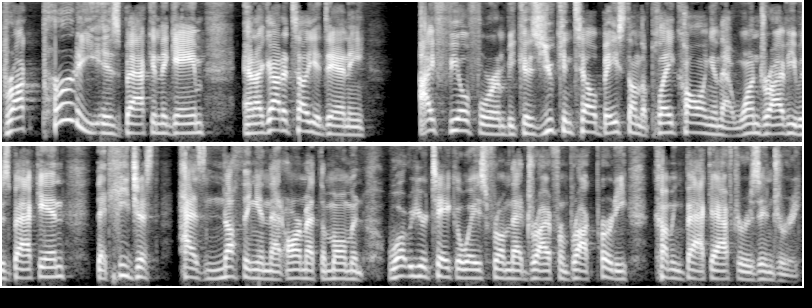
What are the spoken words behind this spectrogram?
Brock Purdy is back in the game. And I got to tell you, Danny, I feel for him because you can tell based on the play calling in that one drive he was back in that he just has nothing in that arm at the moment. What were your takeaways from that drive from Brock Purdy coming back after his injury?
